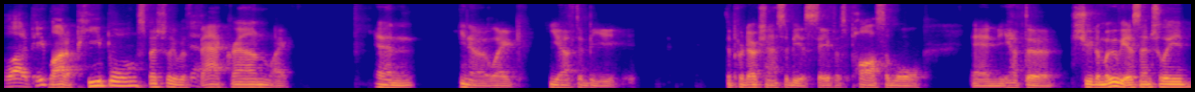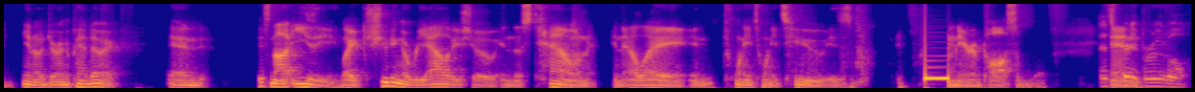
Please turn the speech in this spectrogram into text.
A lot of people a lot of people, especially with Yeah. background, like, and you know, like you have to be, the production has to be as safe as possible, and you have to shoot a movie essentially, you know, during a pandemic, and it's not easy. Like shooting a reality show in this town in LA in 2022 is near impossible. It's pretty brutal.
